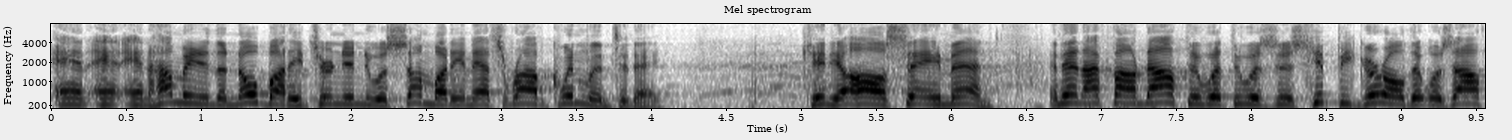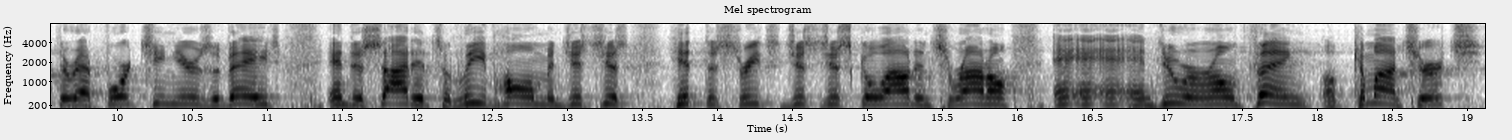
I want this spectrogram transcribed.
And, and, and how many of the nobody turned into a somebody, and that's Rob Quinlan today? Can you all say amen? And then I found out that there was this hippie girl that was out there at 14 years of age and decided to leave home and just, just hit the streets, just, just go out in Toronto and, and, and do her own thing. Oh, come on, church.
